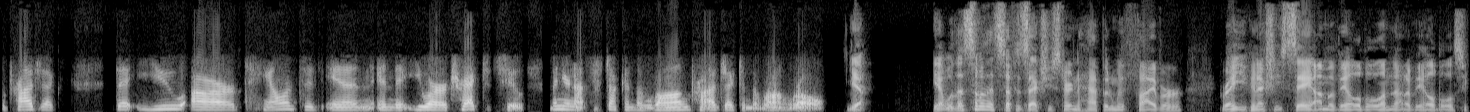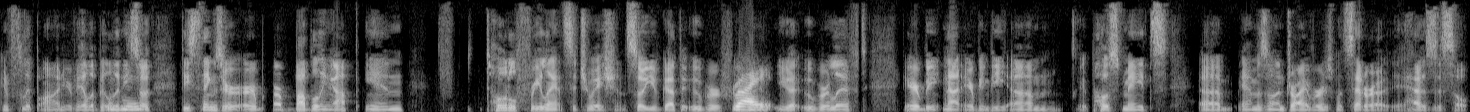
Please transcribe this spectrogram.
the projects that you are talented in and that you are attracted to, then you're not stuck in the wrong project in the wrong role. Yeah, yeah. Well, that's some of that stuff is actually starting to happen with Fiverr, right? You can actually say I'm available, I'm not available, so you can flip on your availability. Mm-hmm. So these things are, are are bubbling up in total freelance situation. So you've got the Uber, right. you got Uber, Lyft, Airbnb, not Airbnb, um, Postmates, uh, Amazon drivers, etc. It has this whole,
